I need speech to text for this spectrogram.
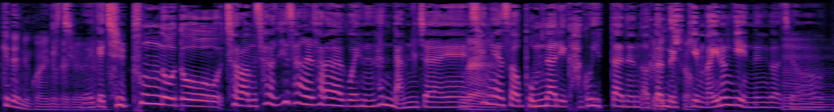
찾게 되는 거예요, 이 그렇죠. 노래를. 이렇게 질풍노도처럼 살- 세상을 살아가고 있는 한 남자의 네. 생에서 봄날이 가고 있다는 어떤 그렇죠. 느낌, 막 이런 게 있는 거죠. 음.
